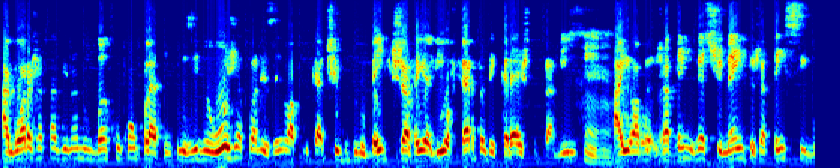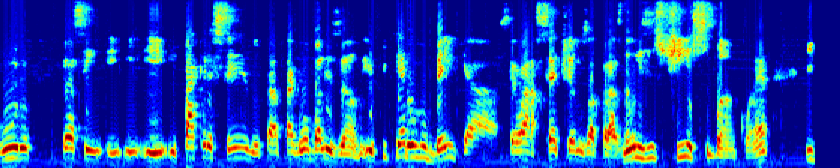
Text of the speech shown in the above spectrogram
agora já está virando um banco completo. Inclusive, hoje atualizei o aplicativo do Nubank, já veio ali oferta de crédito para mim, aí ó, já tem investimento, já tem seguro, então assim, e está crescendo, está tá globalizando. E o que era o Nubank há, sei lá, sete anos atrás? Não existia esse banco, né? E,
